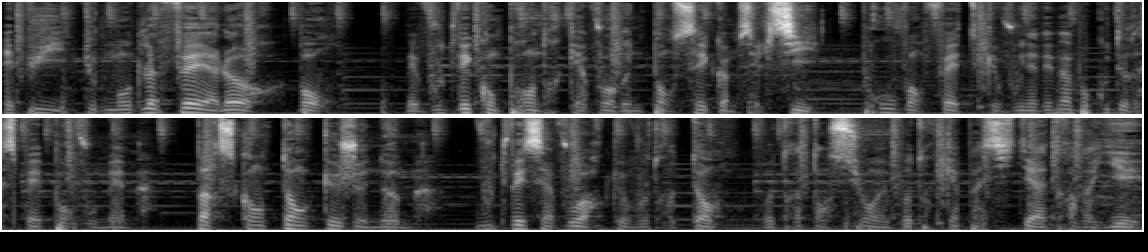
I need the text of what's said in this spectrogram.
Et puis, tout le monde le fait alors. Bon. Mais vous devez comprendre qu'avoir une pensée comme celle-ci prouve en fait que vous n'avez pas beaucoup de respect pour vous-même. Parce qu'en tant que jeune homme, vous devez savoir que votre temps, votre attention et votre capacité à travailler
